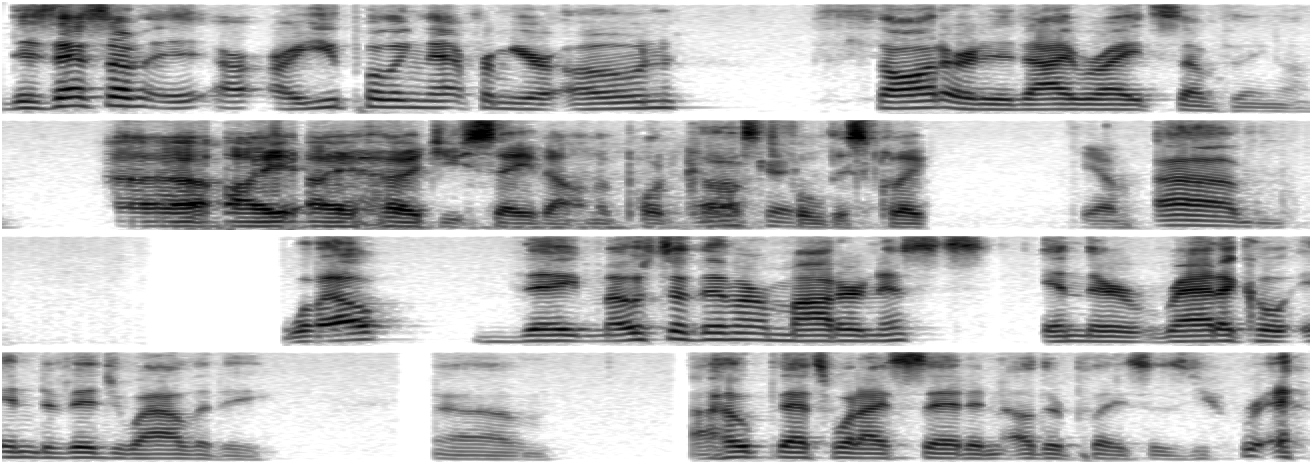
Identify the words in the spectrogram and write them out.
does that something? Are, are you pulling that from your own thought, or did I write something on? Uh, I, I heard you say that on a podcast. Okay. Full disclosure. Yeah. Um, well, they most of them are modernists in their radical individuality. Um, I hope that's what I said in other places you read.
